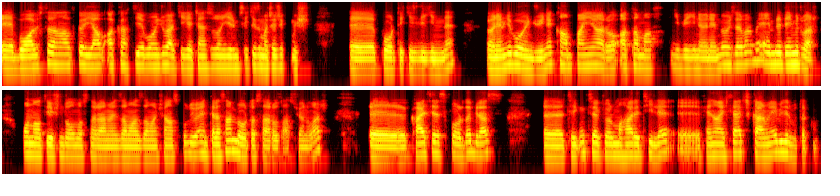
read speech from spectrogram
E, Boavista'dan aldıkları Yav Akah diye bir oyuncu var ki geçen sezon 28 maça çıkmış e, Portekiz Ligi'nde. Önemli bir oyuncu yine. Campagnaro, Atama gibi yine önemli oyuncular var ve Emre Demir var. 16 yaşında olmasına rağmen zaman zaman şans buluyor. Enteresan bir orta saha rotasyonu var. E, Kayseri Spor'da biraz e, teknik direktör maharetiyle e, fena işler çıkarmayabilir bu takım.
